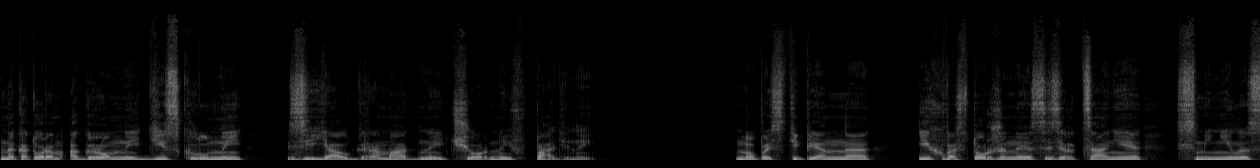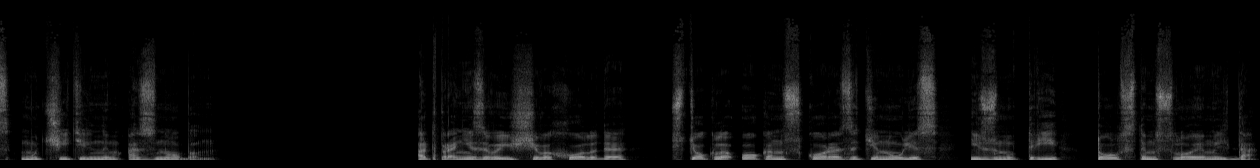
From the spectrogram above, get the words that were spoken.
на котором огромный диск Луны зиял громадной черной впадиной. Но постепенно их восторженное созерцание сменилось мучительным ознобом. От пронизывающего холода стекла окон скоро затянулись изнутри толстым слоем льда.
